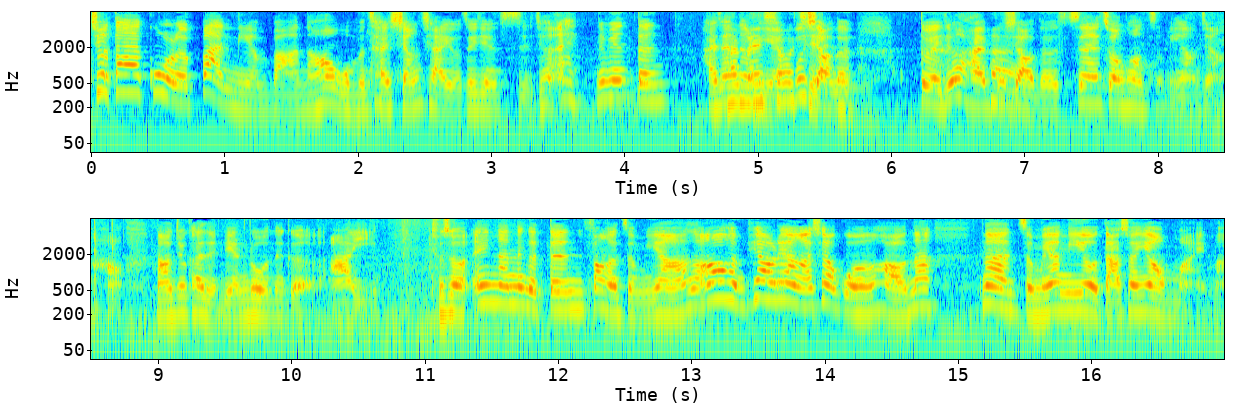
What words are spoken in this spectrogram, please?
就大概过了半年吧，然后我们才想起来有这件事，就哎那边灯还在那里，不晓得，对，就还不晓得现在状况怎么样，这样好，然后就开始联络那个阿姨，就说哎那那个灯放的怎么样？她说哦很漂亮啊，效果很好，那那怎么样？你有打算要买吗？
